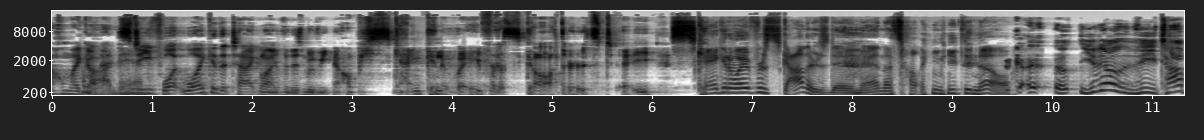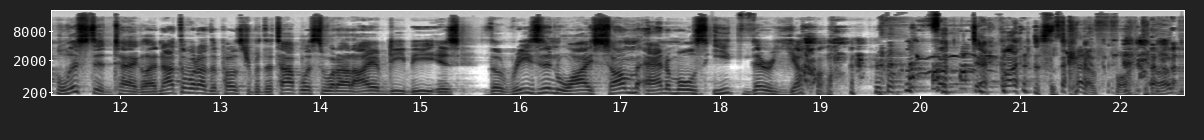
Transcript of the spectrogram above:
Oh my Come god, on. Steve! What? Why could the tagline for this movie now be "skanking away for Scother's Day"? Skanking away for Scholars Day, man. That's all you need to know. Uh, you know, the top listed tagline, not the one on the poster, but the top listed one on IMDb is the reason why some animals eat their young. What tagline is It's kind of fucked up.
